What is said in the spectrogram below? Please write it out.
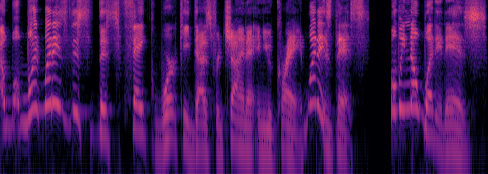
uh, what what is this this fake work he does for China and Ukraine? What is this? Well, we know what it is.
